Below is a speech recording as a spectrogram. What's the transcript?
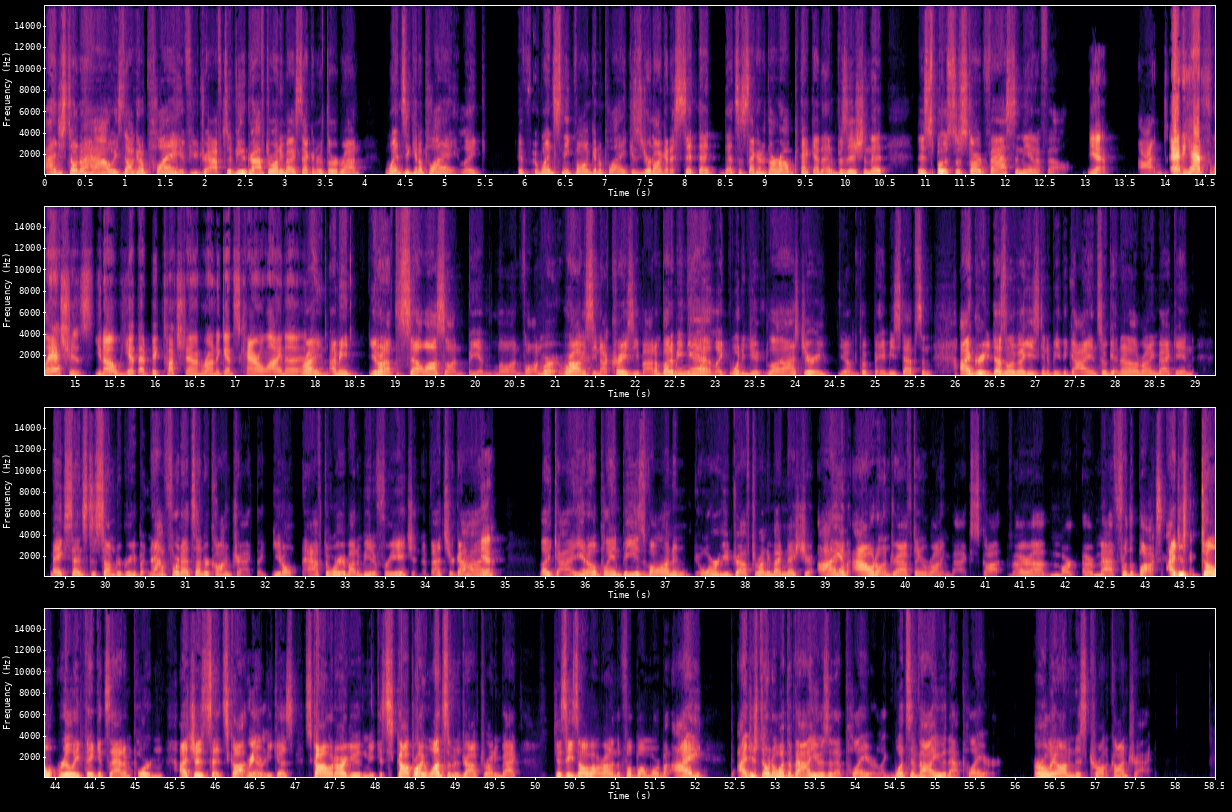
I just don't know how. He's not going to play if you draft. If you draft a running back second or third round, when's he going to play? Like, if when's Sneak Vaughn going to play? Because you're not going to sit that. That's a second or third round pick at, at a position that is supposed to start fast in the NFL. Yeah, I, and he had flashes, you know. He had that big touchdown run against Carolina. And, right. I mean, you don't have to sell us on being low on Vaughn. We're we're obviously not crazy about him, but I mean, yeah. Like, what did you last year? He, you know, took baby steps, and I agree. It doesn't look like he's going to be the guy, and so getting another running back in makes sense to some degree. But now Fournette's under contract. Like, you don't have to worry about him being a free agent if that's your guy. Yeah. Like I, you know, plan B is Vaughn, and or you draft a running back next year. I am out on drafting a running back, Scott or uh, Mark or Matt for the Bucs. I just don't really think it's that important. I should have said Scott really? there because Scott would argue with me because Scott probably wants him to draft a running back because he's all about running the football more. But I, I just don't know what the value is of that player. Like, what's the value of that player early on in his contract?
